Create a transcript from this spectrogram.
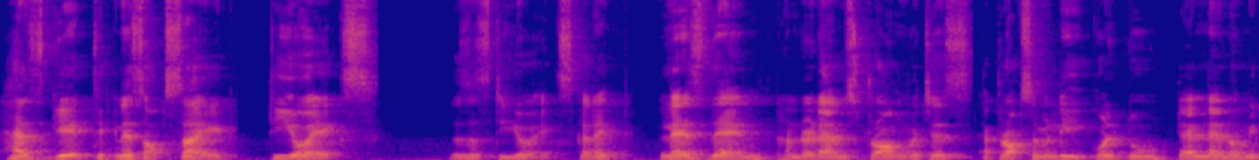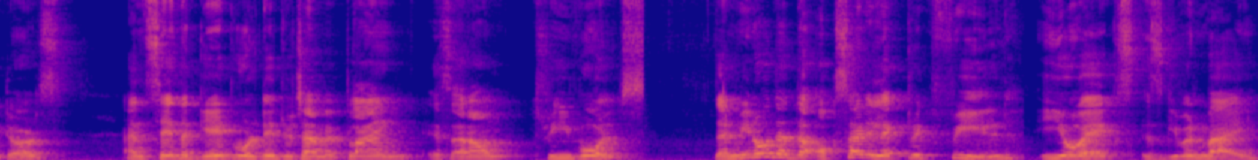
has gate thickness oxide TOX, this is TOX correct, less than 100 angstrom which is approximately equal to 10 nanometers and say the gate voltage which I'm applying is around 3 volts then we know that the oxide electric field EOX is given by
